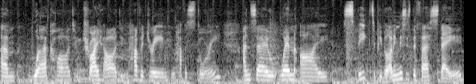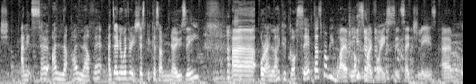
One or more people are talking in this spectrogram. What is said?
um, work hard, who try hard, who have a dream, who have a story. And so when I speak to people. I mean, this is the first stage, and it's so I, lo- I love it. I don't know whether it's just because I'm nosy uh, or I like a gossip. That's probably why I've lost my voice. Essentially, um,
